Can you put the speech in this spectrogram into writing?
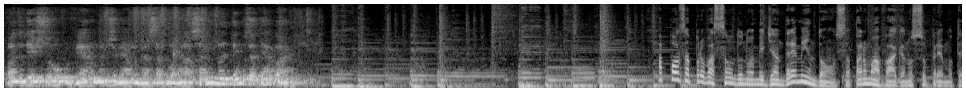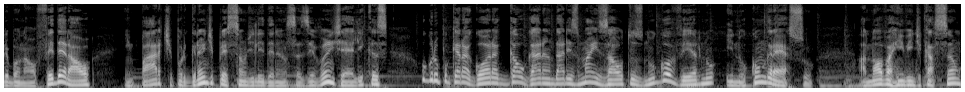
quando deixou o governo, nós tivemos essa boa relação e mantemos até agora. Após a aprovação do nome de André Mendonça para uma vaga no Supremo Tribunal Federal, em parte por grande pressão de lideranças evangélicas, o grupo quer agora galgar andares mais altos no governo e no Congresso. A nova reivindicação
